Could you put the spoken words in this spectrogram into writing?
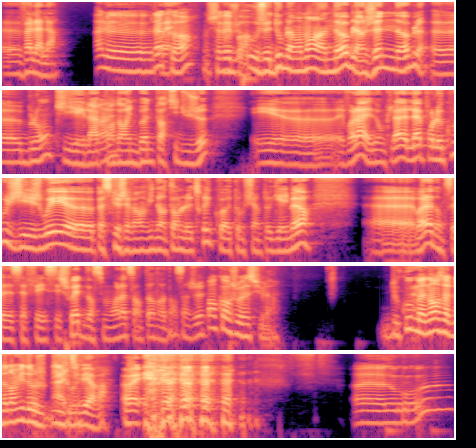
euh, Valhalla. Ah, le... d'accord, je savais où, je- pas. où je double un moment un noble, un jeune noble euh, blond qui est là Ouais. pendant une bonne partie du jeu. Et, euh, et voilà. Et donc là, là pour le coup, j'y ai joué euh, parce que j'avais envie d'entendre le truc, quoi. Comme je suis un peu gamer, Euh, voilà. Donc ça, ça fait, c'est chouette dans ce moment-là de s'entendre dans un jeu. pas encore joué à celui-là. Du coup, maintenant, ça me donne envie de- Ah, tu jouer. verras. Ouais. Donc, euh,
